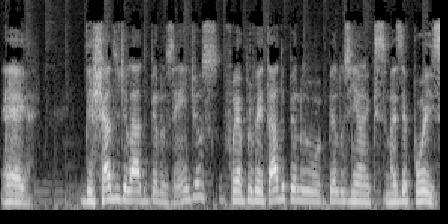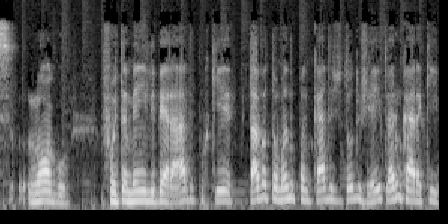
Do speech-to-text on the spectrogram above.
é, deixado de lado pelos Angels, foi aproveitado pelo, pelos Yankees, mas depois logo foi também liberado porque estava tomando pancada de todo jeito. Era um cara que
